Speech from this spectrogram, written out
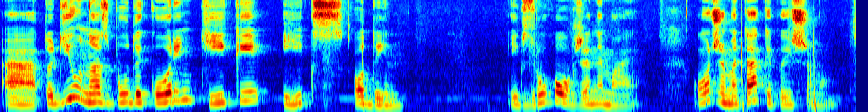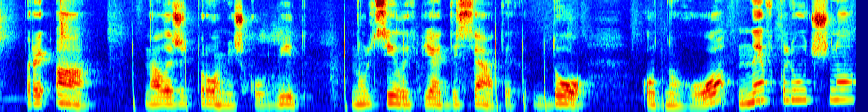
А, тоді у нас буде корінь тільки х1. Х другого вже немає. Отже, ми так і пишемо. При А належить проміжку від 0,5 до 1 не включно.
